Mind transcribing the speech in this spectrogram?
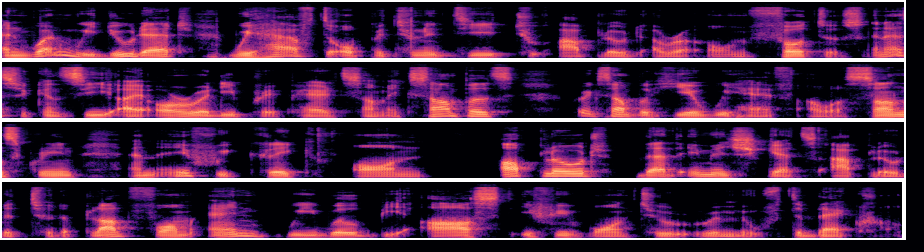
And when we do that, we have the opportunity to upload our own photos. And as you can see, I already prepared some examples. For example, here we have our sunscreen. And if we click on upload, that image gets uploaded to the platform and we will be asked if we want to remove the background.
